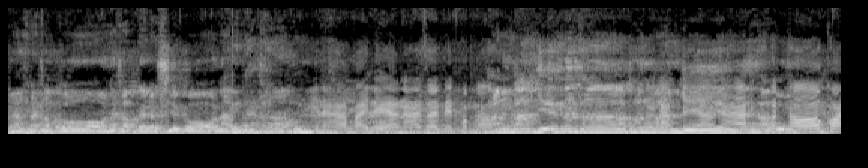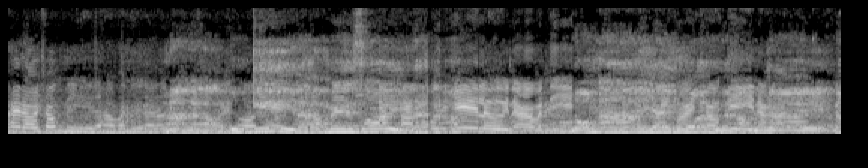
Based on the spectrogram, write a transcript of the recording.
นะครับก็นะครับแต่ละเชือกก็น่าเลยนะครับผมนี่นะคะไปแล้วนะคะสร้อยเพชรของเราทางบานเย็นนะครับทางบานเย็นนะครับคผนมท้องขอให้เราโชคดีนะคะวันนี้เราอ่านะครับปุกกี้นะครับแม่สร้อยทางนะโปครรับตุเย่เลยนะคะวันนี้ น้องอายยายนวลขอให้โชคนะดีครับคุณนะคะยายน้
